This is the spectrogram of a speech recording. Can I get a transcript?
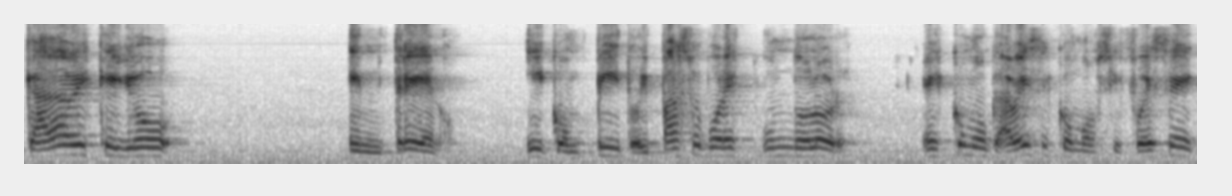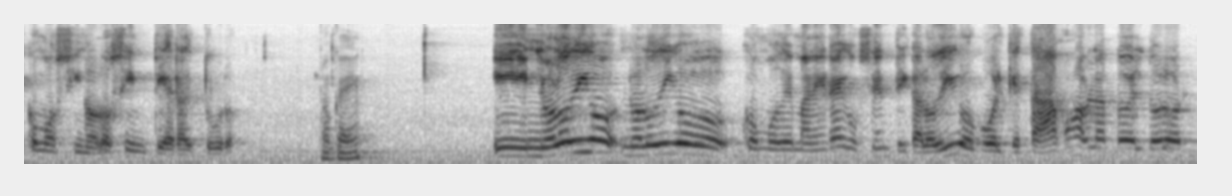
Cada vez que yo entreno y compito y paso por un dolor, es como a veces como si fuese como si no lo sintiera Arturo. Ok. Y no lo digo, no lo digo como de manera egocéntrica, lo digo porque estábamos hablando del dolor.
